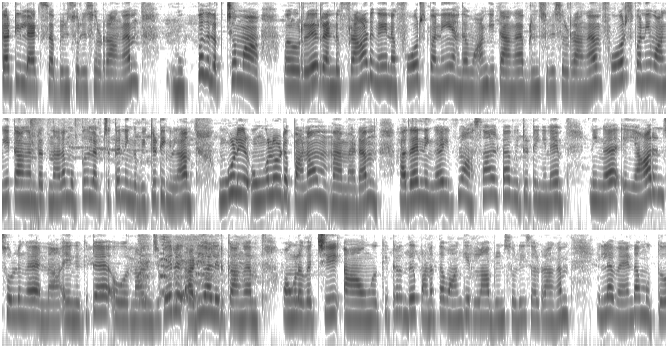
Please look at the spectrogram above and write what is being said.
தேர்ட்டி லேக்ஸ் அப்படின்னு சொல்லி சொல்கிறாங்க முப்பது லட்சமா? ஒரு ரெண்டு ஃப்ராடுங்க என்னை ஃபோர்ஸ் பண்ணி அதை வாங்கிட்டாங்க அப்படின்னு சொல்லி சொல்கிறாங்க ஃபோர்ஸ் பண்ணி வாங்கிட்டாங்கன்றதுனால முப்பது லட்சத்தை நீங்கள் விட்டுட்டிங்களா? உங்களுடைய உங்களோட பணம் மேடம் அதை நீங்கள் இவ்வளோ அசால்ட்டாக விட்டுட்டிங்களே. நீங்கள் யாருன்னு சொல்லுங்கள் நான் எங்ககிட்ட ஒரு நாலஞ்சு பேர் அடியாள் இருக்காங்க. அவங்கள வச்சு அவங்கக்கிட்ட அவங்க இருந்து பணத்தை வாங்கிடலாம் அப்படின்னு சொல்லி சொல்கிறாங்க இல்லை வேண்டாம் முத்து.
